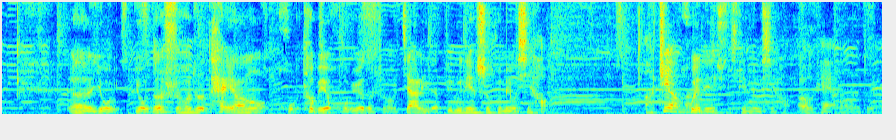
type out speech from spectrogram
呃，有有的时候就是太阳火特别活跃的时候，家里的闭路电视会没有信号，啊，这样吗？会连续几天没有信号。OK。哦，对，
